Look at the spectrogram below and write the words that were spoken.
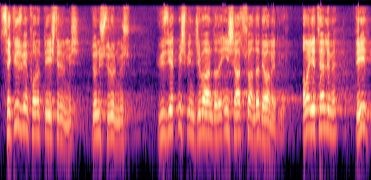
800 bin konut değiştirilmiş, dönüştürülmüş, 170 bin civarında da inşaat şu anda devam ediyor. Ama yeterli mi? Değil.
